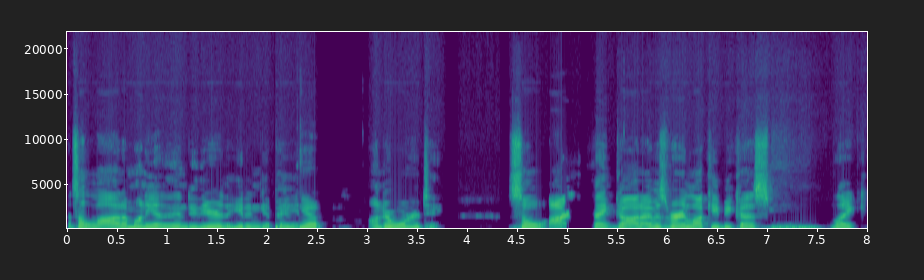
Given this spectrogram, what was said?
That's a lot of money at the end of the year that you didn't get paid. Yep. Under warranty. So I thank God I was very lucky because like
